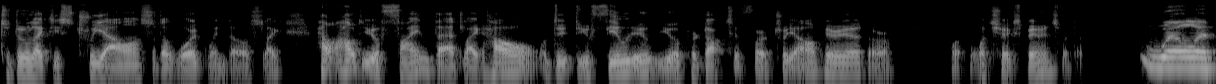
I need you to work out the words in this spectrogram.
to do like these three hour sort of work windows. Like, how how do you find that? Like, how do do you feel you you're productive for a three hour period, or what, what's your experience with it? Well, it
